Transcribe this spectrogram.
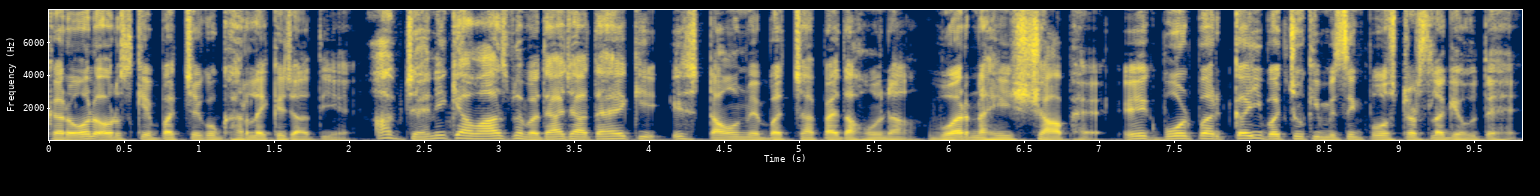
करोल और उसके बच्चे को घर लेके जाती हैं। अब जैनी की आवाज़ में बताया जाता है कि इस टाउन में बच्चा पैदा होना वर नहीं, शाप है। एक बोर्ड पर कई बच्चों की मिसिंग पोस्टर्स लगे होते हैं।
